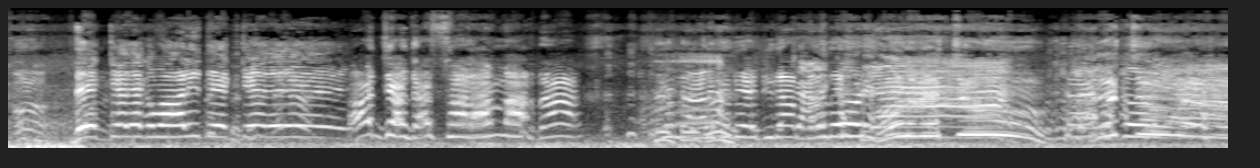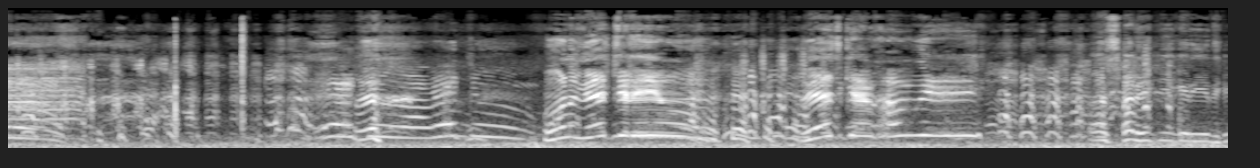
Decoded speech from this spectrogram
ਹੁਣ ਦੇਖੇ ਦੇ ਕਮਾਲ ਹੀ ਦੇਖੇ ਦੇ। ਆ ਜਾਂਦਾ ਸਾਲਾ ਮਾਰਦਾ। ਹੁਣ ਨਾਨਕ ਦੇਵ ਜੀ ਦਾ ਆਪਣਾ ਹੁਣ ਵੇਚੂ। ਵੇਚੂ। ਵੇਚੂ ਵੇਚੂ। ਹੁਣ ਵੇਚਣੀ ਹੂੰ। ਵੇਚ ਕੇ ਖਾਉਂਗੀ ਆ ਸਾਲੀ ਕੀ ਕਰੀ ਦੀ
